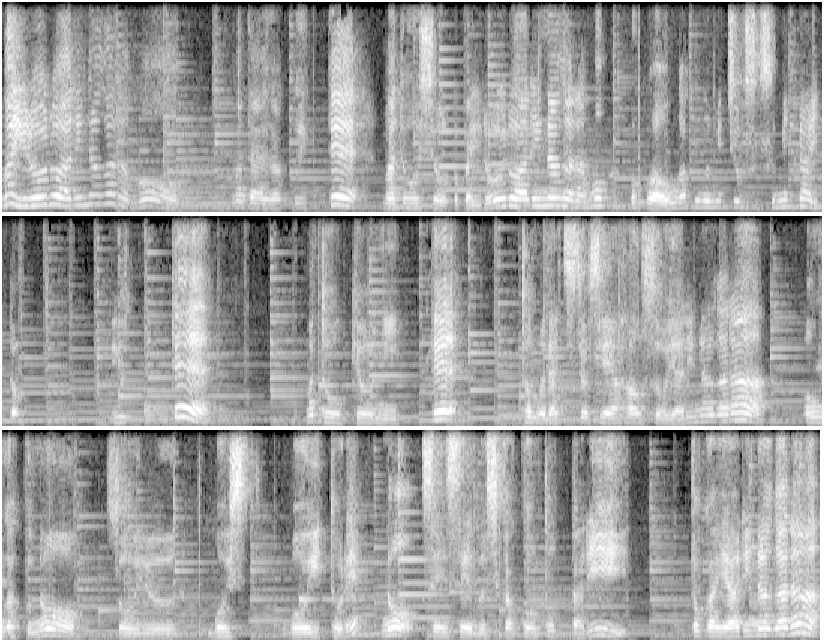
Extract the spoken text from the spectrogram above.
まあいろいろありながらも、まあ、大学行って、まあ、どうしようとかいろいろありながらも僕は音楽の道を進みたいと言って、まあ、東京に行って友達とシェアハウスをやりながら音楽のそういうボイスボイトレの先生の資格を取ったりとかやりながら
